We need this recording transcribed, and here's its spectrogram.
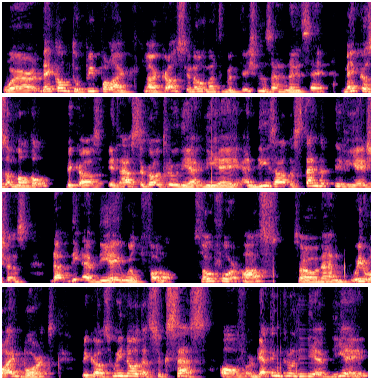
where they come to people like like us, you know, mathematicians, and they say, make us a model because it has to go through the FDA, and these are the standard deviations that the FDA will follow. So for us, so then we whiteboard because we know that success of getting through the FDA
